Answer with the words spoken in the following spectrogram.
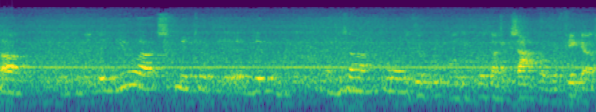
Now, did you ask me to uh, give example If you would put an example with figures,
